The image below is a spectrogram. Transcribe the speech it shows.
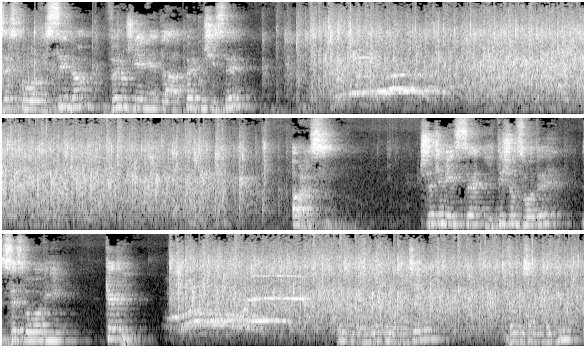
Zespołowi Syndrom wyróżnienie dla perkusisty. Oraz trzecie miejsce i 1000 złotych zespołowi Keki. Proszę Panie Dyrektor o. Zapraszamy Keki.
